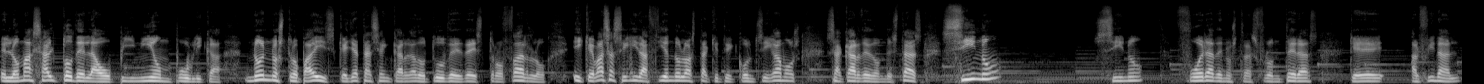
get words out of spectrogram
en lo más alto de la opinión pública, no en nuestro país, que ya te has encargado tú de destrozarlo y que vas a seguir haciéndolo hasta que te consigamos sacar de donde estás, sino, sino fuera de nuestras fronteras, que al final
